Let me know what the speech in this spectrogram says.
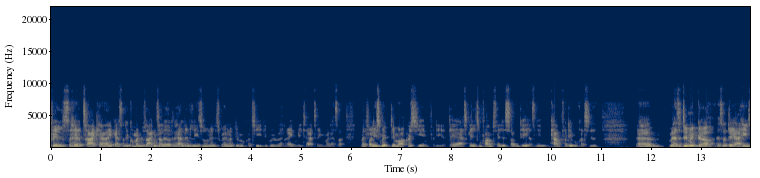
fælles uh, træk her, ikke? Altså det kunne man jo sagtens have lavet den her lend lige uden at det skulle handle om demokrati. Det kunne jo være en ren militær ting, men altså man får ligesom et democracy ind, fordi det er skal ligesom fremstillet som en del af sådan en kamp for demokratiet. Øhm, men altså det man gør, altså det er helt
